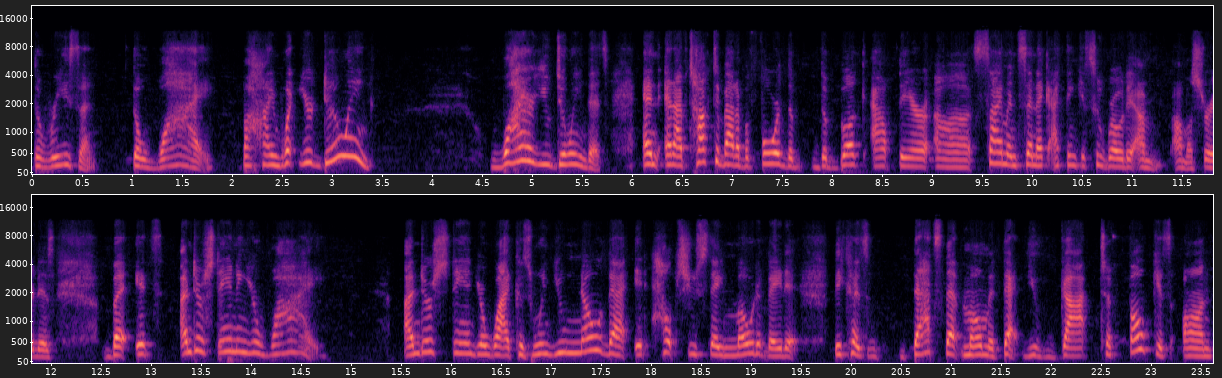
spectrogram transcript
The reason, the why behind what you're doing. Why are you doing this? And and I've talked about it before. The the book out there, uh, Simon Sinek, I think it's who wrote it. I'm almost sure it is, but it's understanding your why understand your why because when you know that it helps you stay motivated because that's that moment that you've got to focus on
